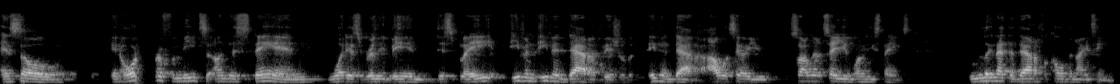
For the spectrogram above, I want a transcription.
And so in order for me to understand what is really being displayed, even even data visual, even data, I will tell you. So I'm going to tell you one of these things. We were looking at the data for COVID nineteen.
